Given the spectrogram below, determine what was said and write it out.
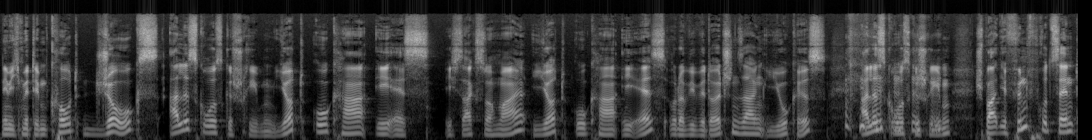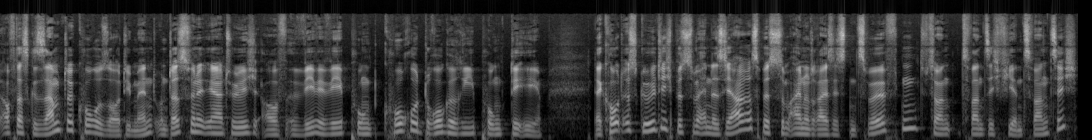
Nämlich mit dem Code JOKES, alles groß geschrieben, J-O-K-E-S. Ich sag's nochmal, J-O-K-E-S oder wie wir Deutschen sagen, Jokes. Alles groß geschrieben. Spart ihr 5% auf das gesamte Koro-Sortiment und das findet ihr natürlich auf www.korodrogerie.de. Der Code ist gültig bis zum Ende des Jahres, bis zum 31.12.2024.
